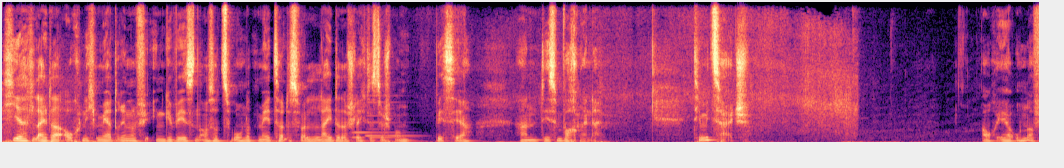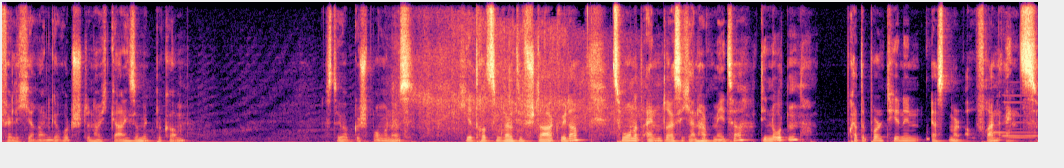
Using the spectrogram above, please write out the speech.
Hier leider auch nicht mehr drinnen für ihn gewesen, außer 200 Meter. Das war leider der schlechteste Sprung bisher an diesem Wochenende. Timmy Zeitsch. Auch eher unauffällig hier reingerutscht. Den habe ich gar nicht so mitbekommen. Dass der überhaupt gesprungen ist. Hier trotzdem relativ stark wieder. 231,5 Meter. Die Noten katapultieren ihn erstmal auf Rang 1.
